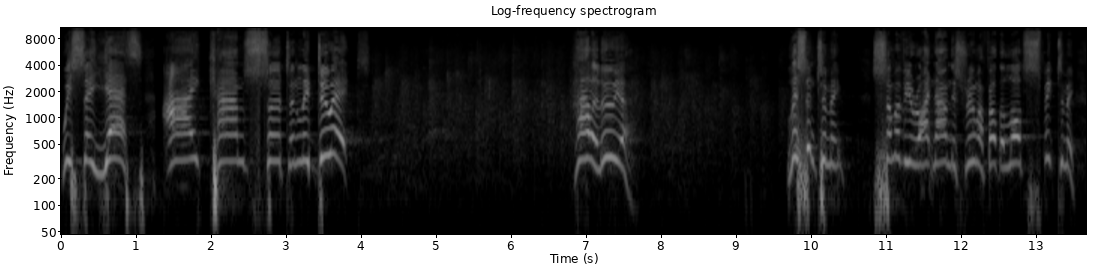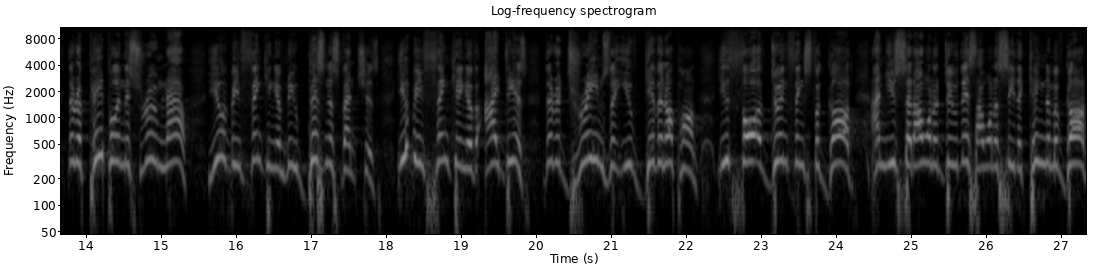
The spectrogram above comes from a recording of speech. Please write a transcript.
we say, yes, I can certainly do it. Hallelujah. Listen to me. Some of you right now in this room, I felt the Lord speak to me. There are people in this room now. You have been thinking of new business ventures. You've been thinking of ideas. There are dreams that you've given up on. You thought of doing things for God and you said, I want to do this. I want to see the kingdom of God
